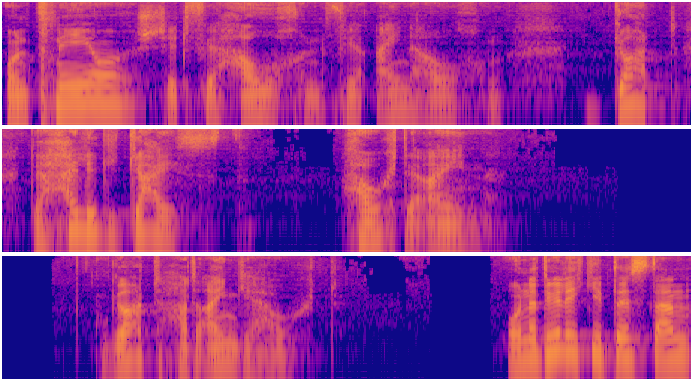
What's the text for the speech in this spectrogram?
und Pneo steht für Hauchen, für Einhauchen. Gott, der Heilige Geist, hauchte ein. Gott hat eingehaucht. Und natürlich gibt es dann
